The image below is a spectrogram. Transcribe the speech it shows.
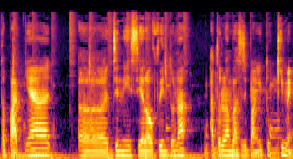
tepatnya uh, jenis yellowfin tuna atau dalam bahasa Jepang itu kime.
